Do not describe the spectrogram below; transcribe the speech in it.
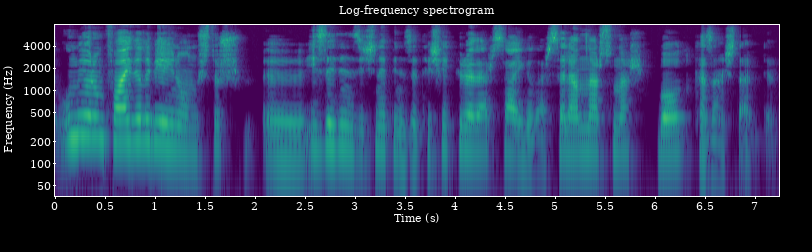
Umuyorum faydalı bir yayın olmuştur. İzlediğiniz için hepinize teşekkür eder, saygılar, selamlar sunar, bol kazançlar dilerim.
